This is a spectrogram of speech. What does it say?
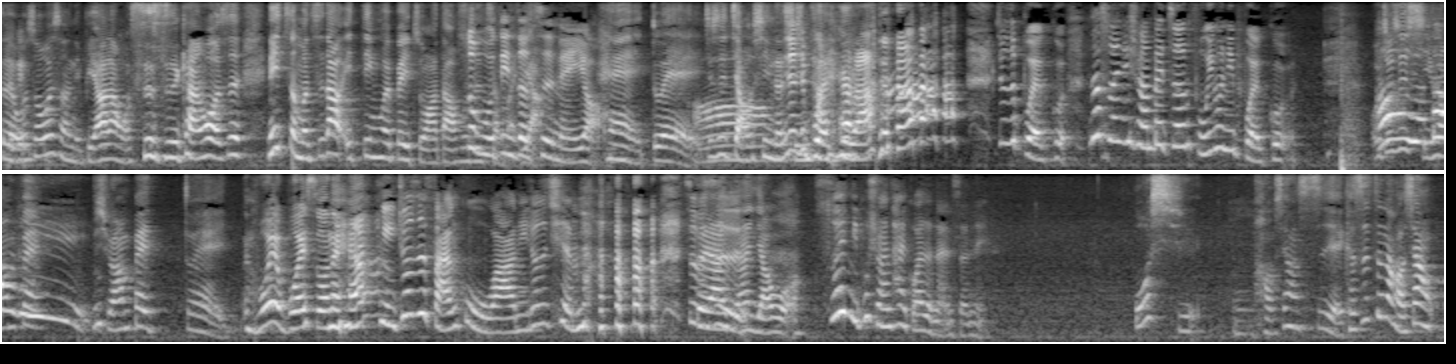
对，我说为什么你不要让我试试看，或者是你怎么知道一定会被抓到，说不定这次没有。嘿，对，就是侥幸的哦就是心态。啦，就是不会滚。那所以你喜欢被征服，因为你不会滚。我就是喜欢被、哦，喜欢被，对我也不会说那样。你就是反骨啊，你就是欠骂，是不对啊，是？怎样咬我？所以你不喜欢太乖的男生呢、我喜，嗯，好像是耶。可是真的好像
